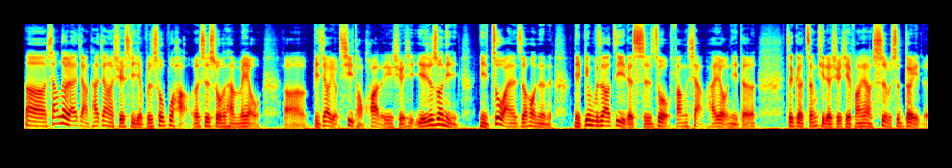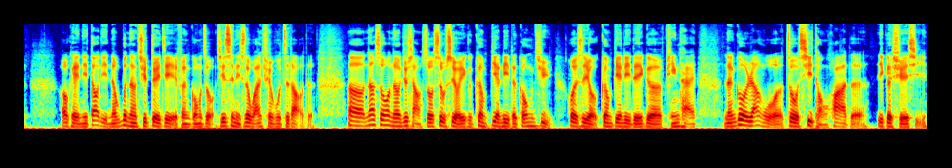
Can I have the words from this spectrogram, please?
呃，相对来讲，他这样的学习也不是说不好，而是说他没有呃比较有系统化的一个学习，也就是说你你做完了之后呢。你并不知道自己的实作方向，还有你的这个整体的学习方向是不是对的？OK，你到底能不能去对接一份工作？其实你是完全不知道的。呃，那时候呢，我就想说，是不是有一个更便利的工具，或者是有更便利的一个平台，能够让我做系统化的一个学习？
